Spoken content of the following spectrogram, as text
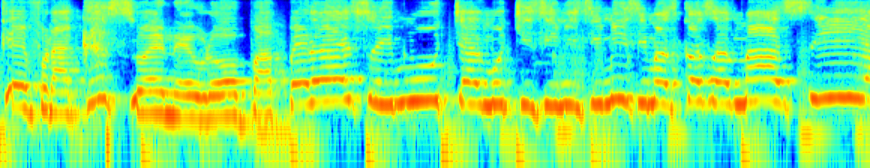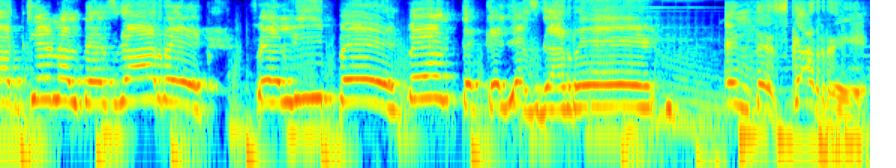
que fracaso en Europa. Pero eso y muchas, muchísimas cosas más. Sí, aquí en el desgarre. Felipe, vente que ya desgarré. El Desgarre,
